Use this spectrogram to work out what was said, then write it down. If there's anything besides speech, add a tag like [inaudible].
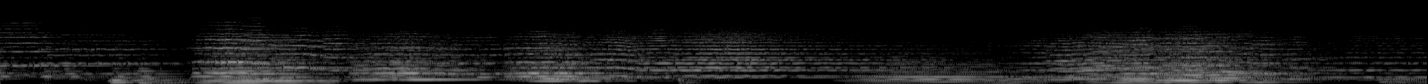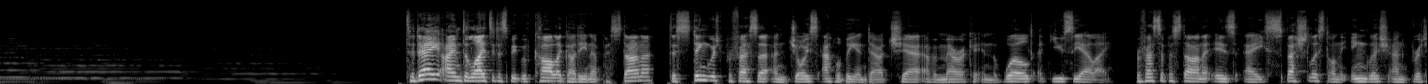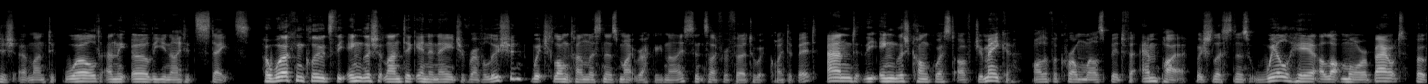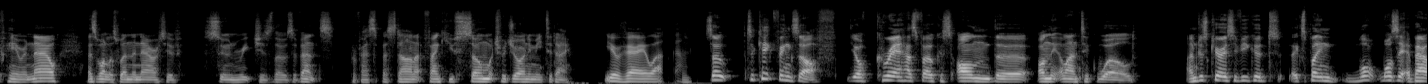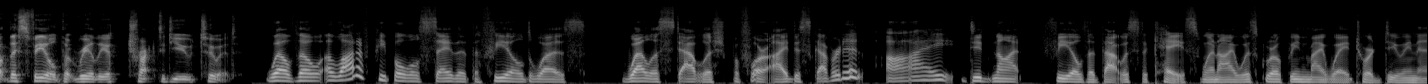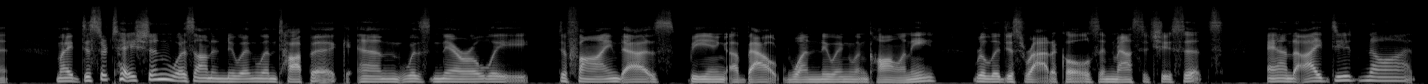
Today, I'm delighted to speak with Carla Gardina Pestana, Distinguished Professor and Joyce Appleby Endowed Chair of America in the World at UCLA. Professor Pestana is a specialist on the English and British Atlantic world and the early United States. Her work includes the English Atlantic in an Age of Revolution, which long-time listeners might recognize since I've referred to it quite a bit, and the English Conquest of Jamaica, Oliver Cromwell's bid for empire, which listeners will hear a lot more about, both here and now, as well as when the narrative soon reaches those events. Professor Pestana, thank you so much for joining me today. You're very welcome. So, to kick things off, your career has focused on the on the Atlantic world. I'm just curious if you could explain what was it about this field that really attracted you to it? Well, though a lot of people will say that the field was well established before I discovered it, I did not feel that that was the case when I was groping my way toward doing it. My dissertation was on a New England topic and was narrowly defined as being about one New England colony, religious radicals in Massachusetts. And I did not,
